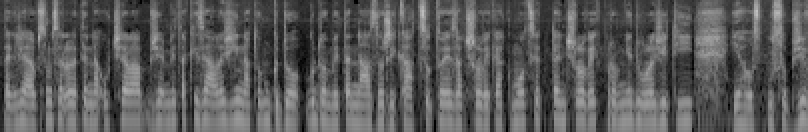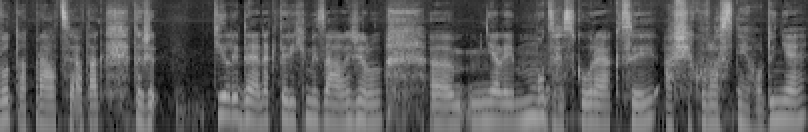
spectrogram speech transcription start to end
Takže já už jsem se lety naučila, že mi taky záleží na tom, kdo, kdo mi ten názor říká, co to je za člověk, jak moc je ten člověk pro mě důležitý, jeho způsob života, práce a tak. Takže ti lidé, na kterých mi záleželo, eh, měli moc hezkou reakci, až jako vlastně hodně,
